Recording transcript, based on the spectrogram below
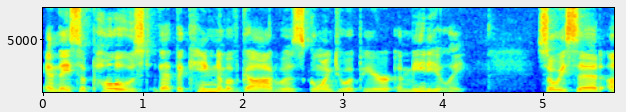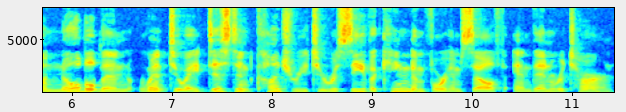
and they supposed that the kingdom of God was going to appear immediately. So he said, A nobleman went to a distant country to receive a kingdom for himself and then return.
